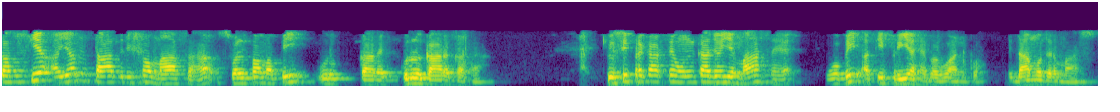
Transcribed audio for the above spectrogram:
तस्य अयम तादृशो मास स्वल्पम अपनी उर्कारक कि उसी प्रकार से उनका जो ये मास है वो भी अति प्रिय है भगवान को दामोदर मास।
